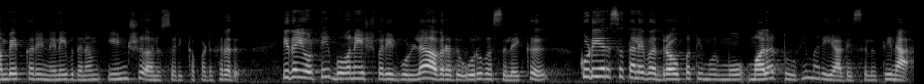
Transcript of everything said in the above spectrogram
அம்பேத்கரின் நினைவு தினம் இன்று அனுசரிக்கப்படுகிறது. இதையொட்டி புவனேஸ்வரில் உள்ள அவரது உருவ சிலைக்கு குடியரசுத் தலைவர் திரௌபதி முர்மு மலர் தூவி மரியாதை செலுத்தினார்.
